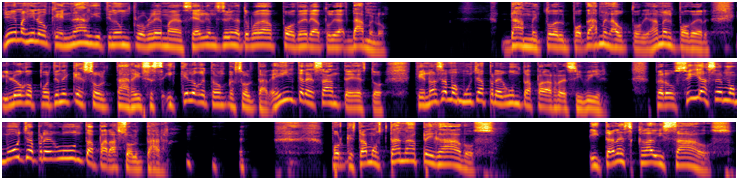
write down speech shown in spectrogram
Yo imagino que nadie tiene un problema. Si alguien dice, te voy a dar poder y autoridad, dámelo dame todo el poder, dame la autoridad, dame el poder. Y luego pues tiene que soltar. Y ¿y qué es lo que tengo que soltar? Es interesante esto, que no hacemos muchas preguntas para recibir, pero sí hacemos muchas preguntas para soltar. Porque estamos tan apegados y tan esclavizados.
